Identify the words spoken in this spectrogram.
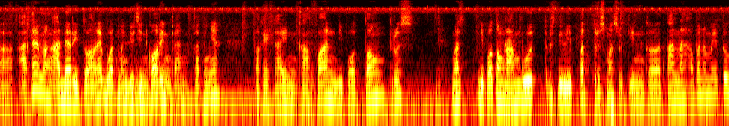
eh, kan emang ada ritualnya buat manggil jin korin kan? Katanya pakai kain kafan dipotong terus mas dipotong rambut terus dilipat terus masukin ke tanah apa namanya itu?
